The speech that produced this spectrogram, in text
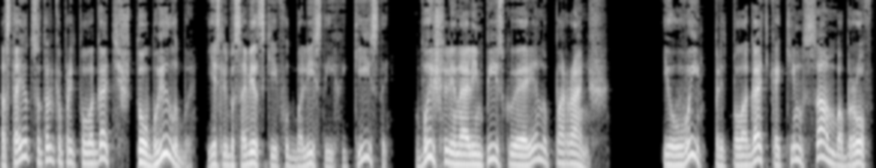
Остается только предполагать, что было бы, если бы советские футболисты и хоккеисты вышли на Олимпийскую арену пораньше. И, увы, предполагать, каким сам Бобров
